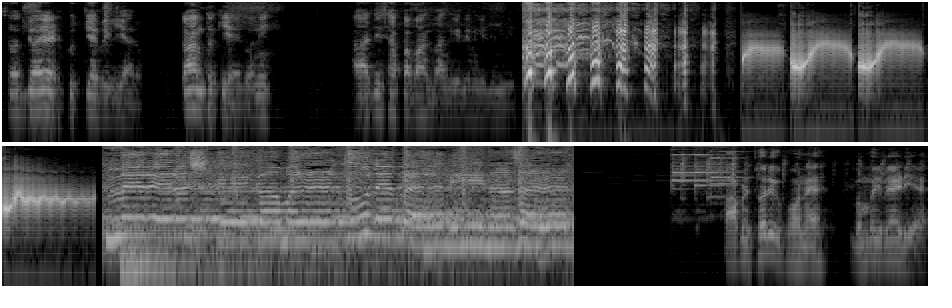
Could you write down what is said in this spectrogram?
सो जो है कुतिया बिलियारो काम तो किया है को नहीं आज ही छापा बाँध बाँध के दिन की ज़िंदगी के कमर तूने पहली नज़र। आपने छोरी को फ़ोन है बम्बई बैठी है।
